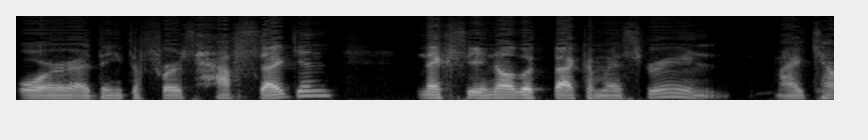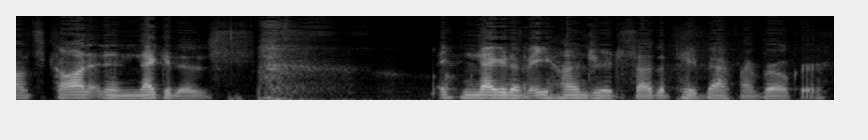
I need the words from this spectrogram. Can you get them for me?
for I think the first half second. Next thing you know, I look back at my screen, my account's gone and in negatives, like negative eight hundred. So I had to pay back my broker.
